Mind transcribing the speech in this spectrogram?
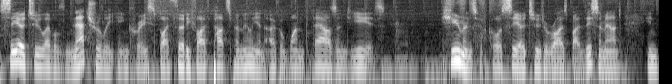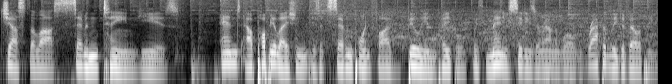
CO2 levels naturally increased by 35 parts per million over 1,000 years. Humans have caused CO2 to rise by this amount in just the last 17 years. And our population is at 7.5 billion people, with many cities around the world rapidly developing,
